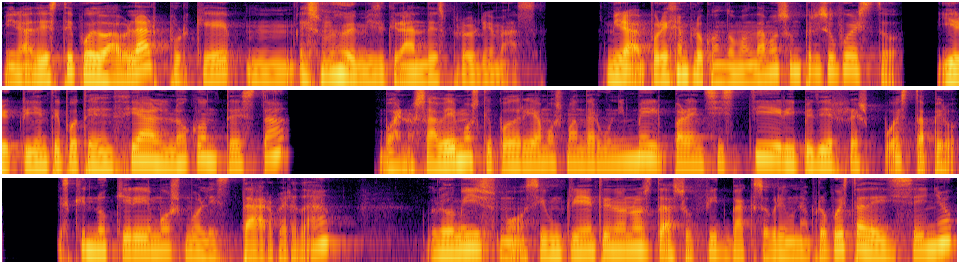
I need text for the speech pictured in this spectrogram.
Mira, de este puedo hablar porque mm, es uno de mis grandes problemas. Mira, por ejemplo, cuando mandamos un presupuesto y el cliente potencial no contesta, bueno, sabemos que podríamos mandar un email para insistir y pedir respuesta, pero es que no queremos molestar, ¿verdad? Lo mismo, si un cliente no nos da su feedback sobre una propuesta de diseño,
